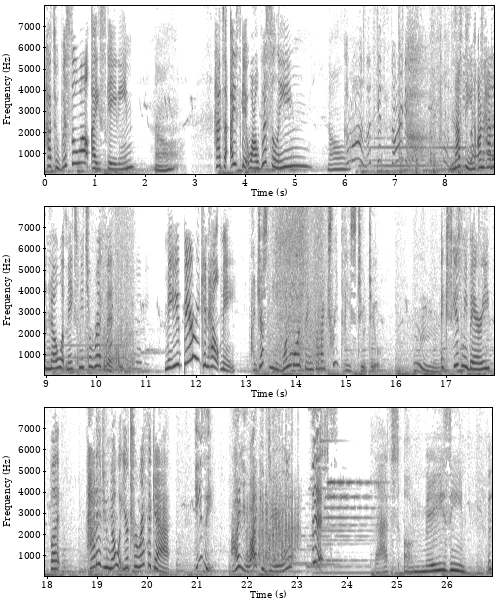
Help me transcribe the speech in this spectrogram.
How to whistle while ice skating. No. How to ice skate while whistling. No. Come on, let's get started. Nothing on how to know what makes me terrific. Maybe Berry can help me. I just need one more thing for my treat feast tutu. Hmm. Excuse me, Berry, but how did you know what you're terrific at? Easy. I knew I could do this. That's amazing. Uh,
